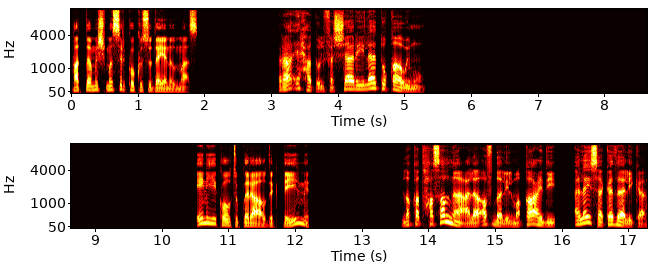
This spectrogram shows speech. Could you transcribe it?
Patlamış mısır kokusu dayanılmaz. رائحة الفشار لا تقاوم. En iyi koltukları aldık, değil mi? لقد حصلنا على أفضل المقاعد، أليس كذلك؟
